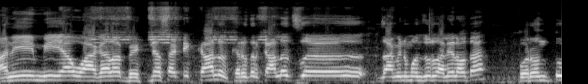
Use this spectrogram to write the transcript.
आणि मी या वाघाला भेटण्यासाठी कालच खरं तर कालच जामीन मंजूर झालेला होता. परंतु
